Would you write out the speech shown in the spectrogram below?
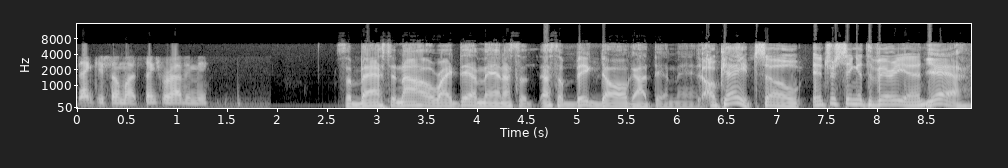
Thank you so much. Thanks for having me. Sebastian Aho right there, man. That's a that's a big dog out there, man. Okay, so interesting at the very end. Yeah.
